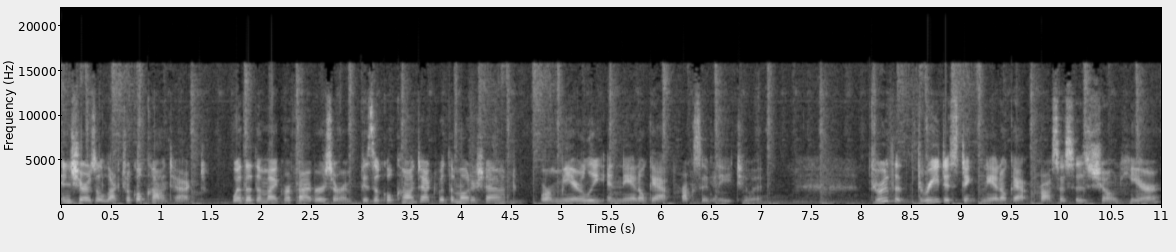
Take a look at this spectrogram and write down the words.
ensures electrical contact, whether the microfibers are in physical contact with the motor shaft or merely in nanogap proximity to it. Through the three distinct nanogap processes shown here,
